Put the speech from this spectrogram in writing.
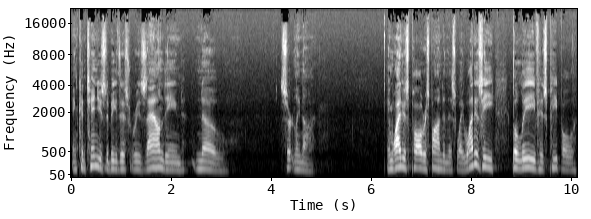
and continues to be this resounding no. Certainly not. And why does Paul respond in this way? Why does he believe his people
